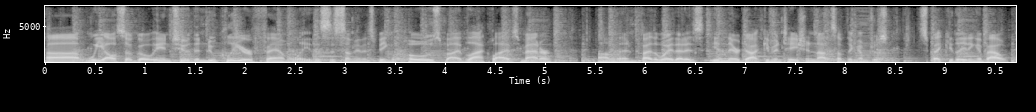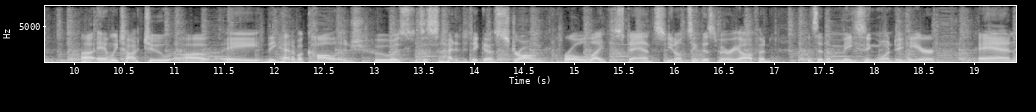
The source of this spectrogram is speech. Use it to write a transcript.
Uh, we also go into the nuclear family. This is something that's being opposed by Black Lives Matter. Um, and by the way, that is in their documentation, not something I'm just speculating about. Uh, and we talked to uh, a the head of a college who has decided to take a strong pro-life stance. You don't see this very often. It's an amazing one to hear. And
